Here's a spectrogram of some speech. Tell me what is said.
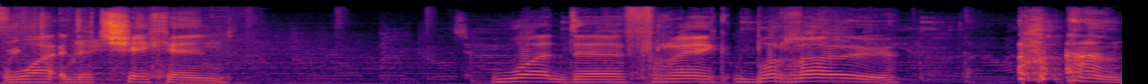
What the chicken? What the frick, bro?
